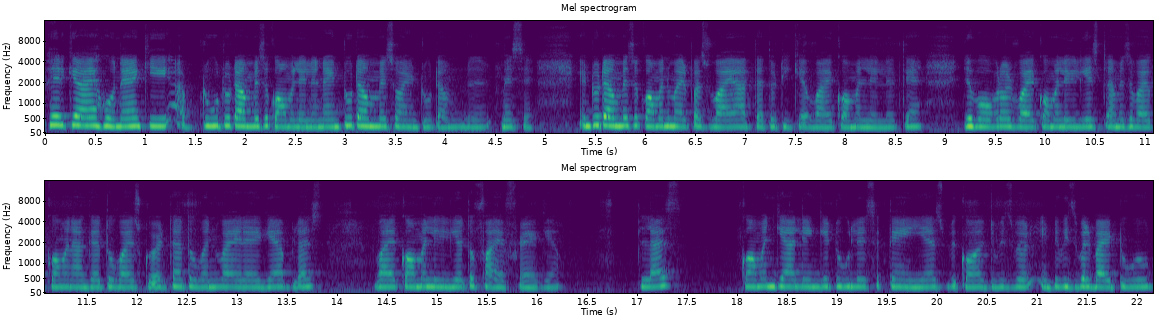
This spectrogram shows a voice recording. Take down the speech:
फिर क्या है, होना है कि अब टू टू टर्म में से कॉमन ले लेना इन टू टर्म में से और इन टू टर्म में से। इन टू टर्म में से कॉमन हमारे पास वाई आता है तो ठीक है वाई कॉमन ले लेते हैं। जब ओवरऑल वाई कॉमन ले लिया, इस टर्म में से वाई कॉमन आ गया तो वाई स्क्वायर था तो वन वाई रह गया प्लस वाई कॉमन ले लिया तो फाइव रह गया। प्लस कॉमन क्या लेंगे? टू ले सकते हैं yes because divisible divisible by two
